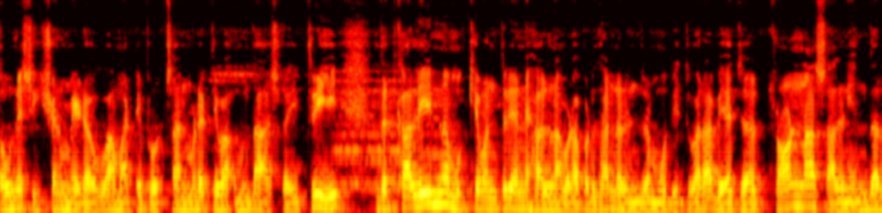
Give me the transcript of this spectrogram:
સૌને શિક્ષણ મેળવવા માટે પ્રોત્સાહન મળે તેવા ઉમદા આશ્રયથી તત્કાલીન મુખ્યમંત્રી અને હાલના વડાપ્રધાન નરેન્દ્ર મોદી દ્વારા બે હજાર ત્રણના સાલની અંદર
